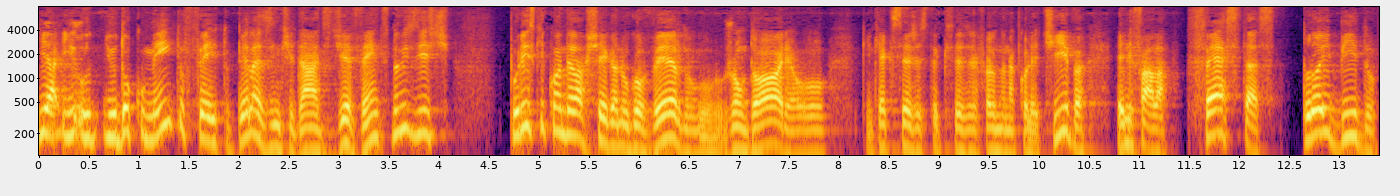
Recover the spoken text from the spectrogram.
E, a, e, o, e o documento feito pelas entidades de eventos não existe. Por isso que quando ela chega no governo, o João Dória ou quem quer que seja que esteja falando na coletiva, ele fala festas proibido.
